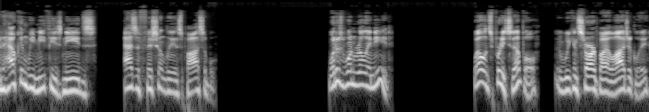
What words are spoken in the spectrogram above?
And how can we meet these needs as efficiently as possible? What does one really need? Well, it's pretty simple. We can start biologically.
